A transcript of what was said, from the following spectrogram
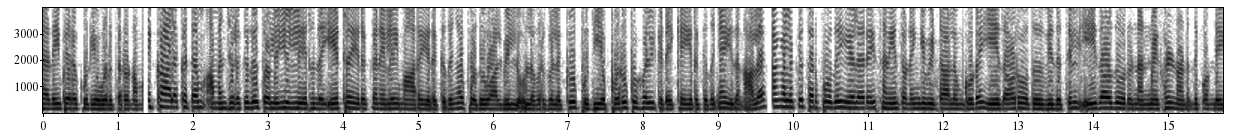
நடைபெறக்கூடிய ஒரு தருணம். இக்காலகட்டம் அமைஞ்சிருக்குது. தொழிலில் இருந்த ஏற்ற இறக்க நிலை மாற இருக்குதுங்க. பொது வாழ்வில் உள்ளவர்களுக்கு புதிய பொறுப்புகள் கிடைக்க இருக்குதுங்க. இதனால தங்களுக்கு தற்போது ஏழரை சனி தொடங்கி விட்டாலும் கூட ஏதாவது ஒரு விதத்தில் ஏதாவது ஒரு நன்மைகள் நடந்து கொண்டே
